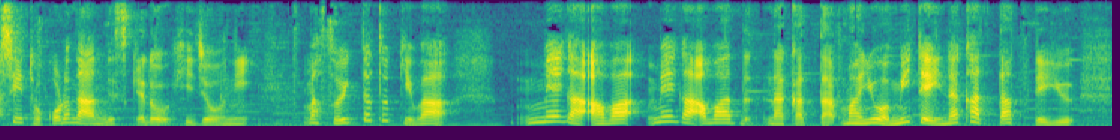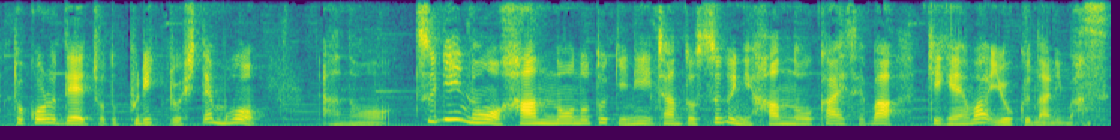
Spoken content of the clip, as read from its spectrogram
しいところなんですけど非常にまあそういった時は目が合わ目が合わなかった。まあ要は見ていなかったっていうところでちょっとプリッとしてもあの次の反応の時にちゃんとすぐに反応を返せば機嫌は良くなります。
